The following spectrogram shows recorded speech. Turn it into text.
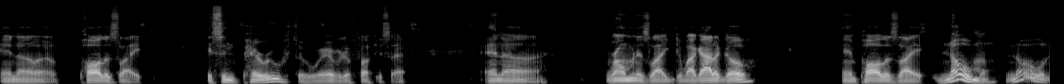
And uh Paul is like, "It's in Peru or wherever the fuck it's at." And uh Roman is like, "Do I gotta go?" And Paul is like, "No, no,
